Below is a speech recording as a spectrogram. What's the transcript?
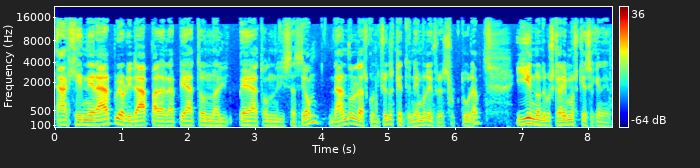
a generar prioridad para la peatonal- peatonalización, dándole las condiciones que tenemos de infraestructura y en donde buscaremos que se genere.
